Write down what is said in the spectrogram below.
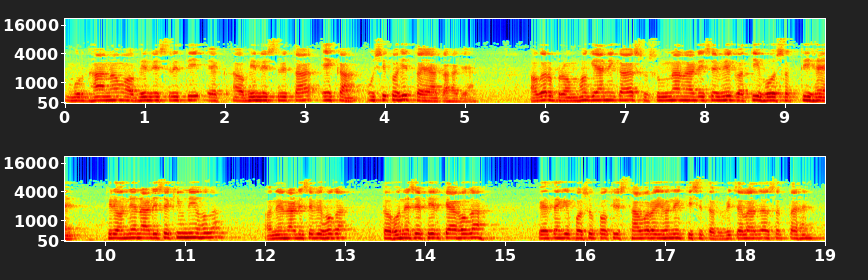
मूर्धानम अभिनिश्रिति एक अभिनिश्रिता एका, उसी को ही तया कहा गया। अगर ब्रह्म ज्ञानी का सुषुम्ना नाड़ी से भी गति हो सकती है, फिर अन्य नाड़ी से क्यों नहीं होगा? अन्य नाड़ी से भी होगा तो होने से फिर क्या होगा? कहते हैं कि पशु पक्षी स्थावर योनि किसी तक भी चला जा सकता है।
